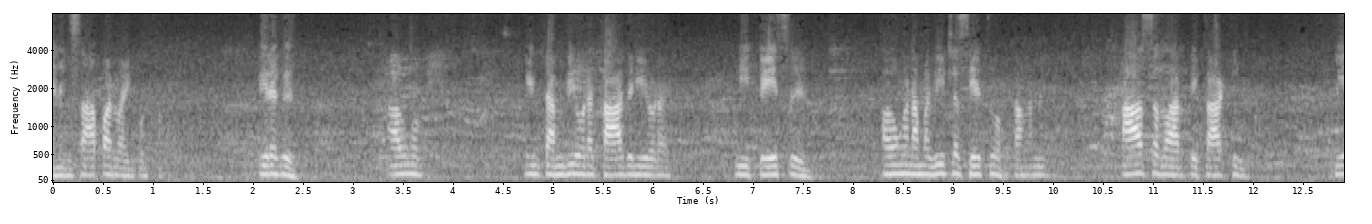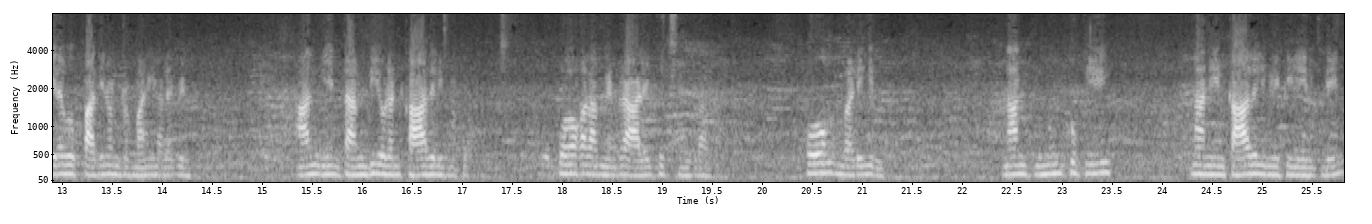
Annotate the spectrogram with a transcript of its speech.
எனக்கு சாப்பாடு வாங்கி கொடுத்தான். பிறகு அவங்க என் தம்பியோட காதலியோட நீ பேசு. அவங்க நம்ம வீட்டில் சேர்த்து வைப்பாங்கன்னு ஆசை வார்த்தை காட்டி இரவு பதினொன்று மணி அளவில் அங்கு என் தம்பியுடன் காதலி போகலாம் என்று அழைத்து சென்றார். போகும் வழியில் நான் முன்கூட்டியே நான் என் காதலி வீட்டில் இருக்கிறேன்.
